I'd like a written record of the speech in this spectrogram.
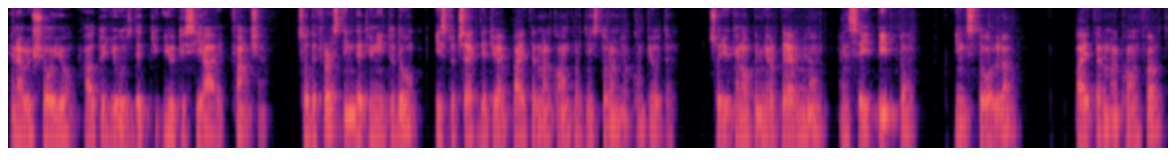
and I will show you how to use the UTCI function. So the first thing that you need to do is to check that you have PyThermal Comfort installed on your computer. So you can open your terminal and say pip install pythermal comfort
